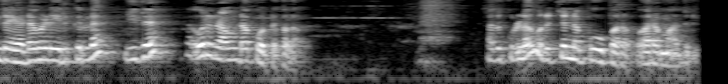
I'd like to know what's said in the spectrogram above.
இந்த இடைவெளி இருக்குல்ல இதை ஒரு ரவுண்டாக போட்டுக்கலாம். அதுக்குள்ளே ஒரு சின்ன பூ பர வர மாதிரி.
